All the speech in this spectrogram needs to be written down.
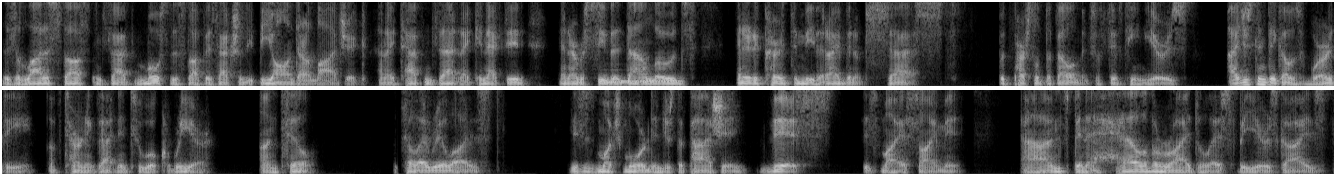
There's a lot of stuff. In fact, most of the stuff is actually beyond our logic. And I tapped into that and I connected and I received the downloads. And it occurred to me that I've been obsessed with personal development for 15 years. I just didn't think I was worthy of turning that into a career until until I realized this is much more than just a passion. This is my assignment. And it's been a hell of a ride the last three years, guys.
